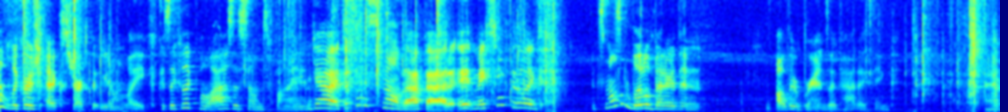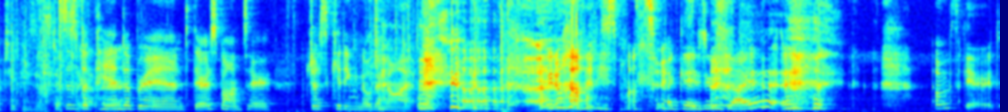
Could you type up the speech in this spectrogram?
the licorice extract that we don't like. Because I feel like molasses sounds fine. Yeah, it doesn't smell that bad. It makes me feel like It smells a little better than other brands I've had. I think I have two pieces. this is the. Panda brand. They're a sponsor. Just kidding. No, they're not. we don't have any sponsors. Okay, should we try it? I'm scared.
